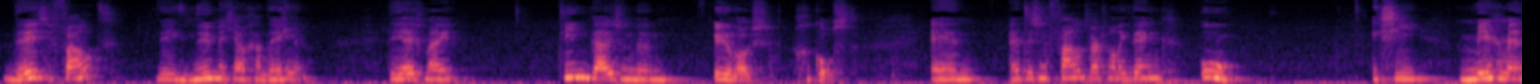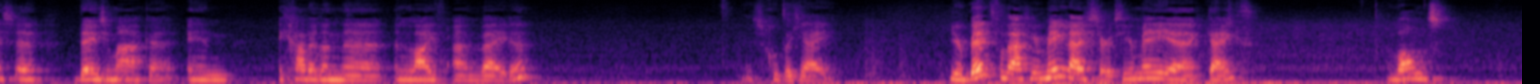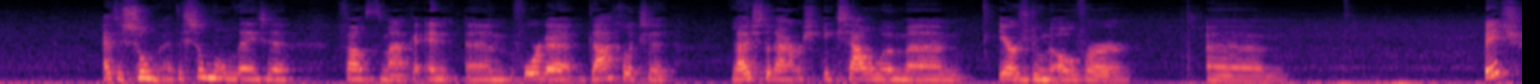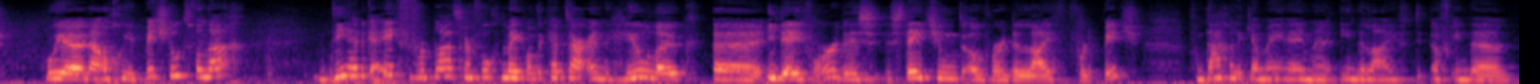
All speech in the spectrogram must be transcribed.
Deze fout die ik nu met jou ga delen, die heeft mij tienduizenden euro's gekost. En het is een fout waarvan ik denk, oeh, ik zie meer mensen deze maken en ik ga er een, uh, een live aan wijden. Het is goed dat jij hier bent vandaag, hier meeluistert, hier mee uh, kijkt. Want het is zonde. Het is zonde om deze fouten te maken. En um, voor de dagelijkse luisteraars, ik zou hem um, eerst doen over um, pitch. Hoe je nou een goede pitch doet vandaag. Die heb ik even verplaatst naar volgende week, want ik heb daar een heel leuk uh, idee voor. Dus stay tuned over de live voor de pitch. Vandaag wil ik jou meenemen in de live, of in de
